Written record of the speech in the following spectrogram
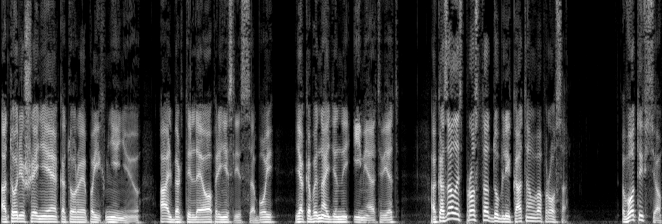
А то решение, которое, по их мнению, Альберт и Лео принесли с собой, якобы найденный ими ответ, оказалось просто дубликатом вопроса. Вот и все.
